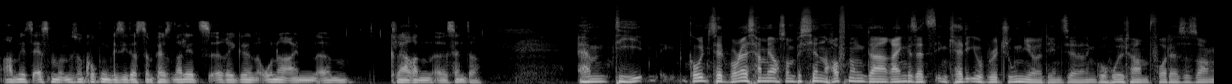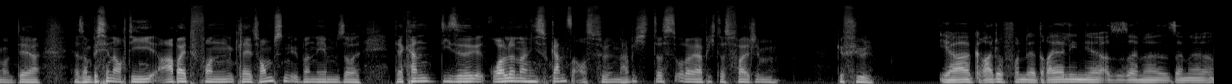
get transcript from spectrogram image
haben jetzt erstmal, müssen gucken, wie sie das dann personal jetzt äh, regeln, ohne einen klaren äh, Center. Ähm, die Golden State Warriors haben ja auch so ein bisschen Hoffnung da reingesetzt in Caddy Oubre Jr., den sie ja dann geholt haben vor der Saison und der ja so ein bisschen auch die Arbeit von Clay Thompson übernehmen soll. Der kann diese Rolle noch nicht so ganz ausfüllen. Habe ich das oder habe ich das falsch im Gefühl? Ja, gerade von der Dreierlinie, also seine, seine,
